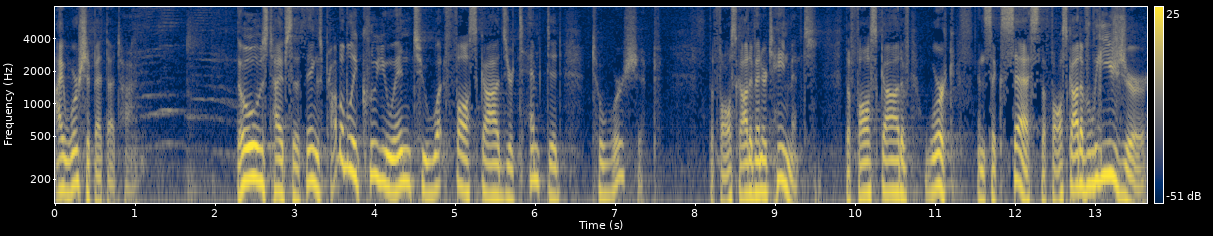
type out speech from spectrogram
I worship at that time? Those types of things probably clue you into what false gods you're tempted to worship. The false god of entertainment, the false god of work and success, the false god of leisure,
